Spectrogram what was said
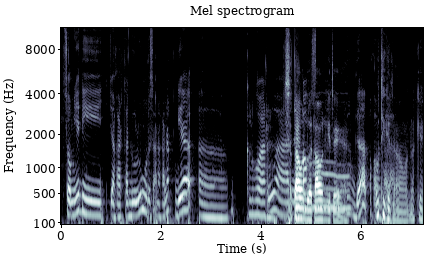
suaminya di Jakarta dulu ngurus anak-anak, dia eh, keluar. keluar. Setahun dua tahun gitu ya. Tiga apa kalau Oh tiga salah. tahun, oke.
